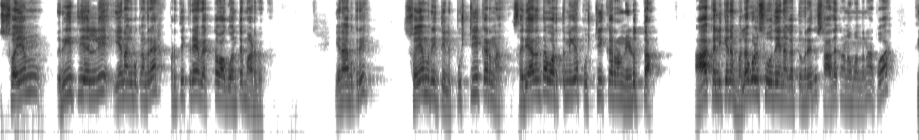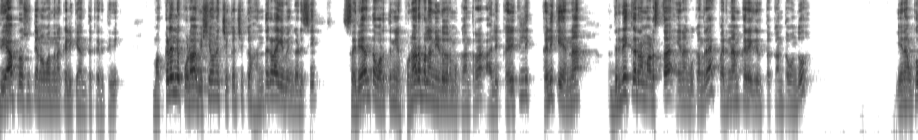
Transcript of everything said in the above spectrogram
ಸ್ವಯಂ ರೀತಿಯಲ್ಲಿ ಏನಾಗ್ಬೇಕಂದ್ರೆ ಪ್ರತಿಕ್ರಿಯೆ ವ್ಯಕ್ತವಾಗುವಂತೆ ಮಾಡಬೇಕು. ಏನಾಗ್ಬೇಕ್ರಿ? ಸ್ವಯಂ ರೀತಿಯಲ್ಲಿ ಪುಷ್ಟೀಕರಣ ಸರಿಯಾದಂಥ ವರ್ತನೆಗೆ ಪುಷ್ಟೀಕರಣ ನೀಡುತ್ತಾ ಆ ಕಲಿಕೆನ ಬಲಗೊಳಿಸುವುದೇನಾಗತ್ತಂದ್ರೆ ಇದು ಸಾಧಕ ಅನುಬಂಧನ ಅಥವಾ ಕ್ರಿಯಾಪ್ರಸೂತಿ ಅನುಬಂಧನ ಕಲಿಕೆ ಅಂತ ಕರಿತೀವಿ. ಮಕ್ಕಳಲ್ಲಿ ಕೂಡ ವಿಷಯವನ್ನು ಚಿಕ್ಕ ಚಿಕ್ಕ ಹಂತಗಳಾಗಿ ವಿಂಗಡಿಸಿ ಸರಿಯಾದಂಥ ವರ್ತನೆಗೆ ಪುನರ್ಬಲ ನೀಡೋದ್ರ ಮುಖಾಂತರ ಅಲ್ಲಿ ಕಲಿ ಕಲಿಕೆಯನ್ನ ದೃಢೀಕರಣ ಮಾಡಿಸ್ತಾ ಏನಾಗ್ಬೇಕಂದ್ರೆ ಪರಿಣಾಮಕಾರಿಯಾಗಿರ್ತಕ್ಕಂಥ ಒಂದು ಏನಾಗಬೇಕು,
